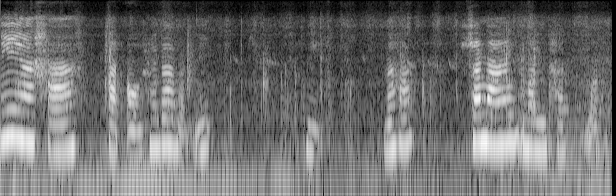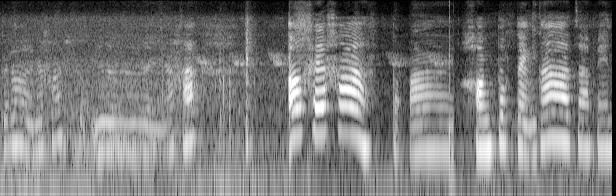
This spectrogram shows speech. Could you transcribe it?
นี่นะคะ ตัดออกให้ได้แบบนี้ นี่นะคะ ใช้ไม้บรรทัดวัดก็ได้นะคะ แบบนี้เลยนะคะ โอเคค่ะ ต่อไป ของตกแต่งก็จะเป็น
